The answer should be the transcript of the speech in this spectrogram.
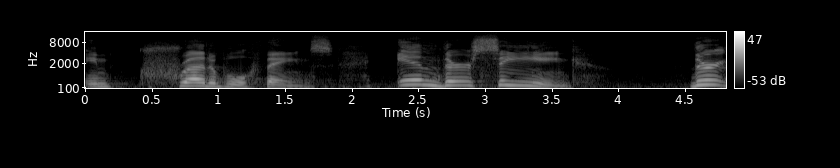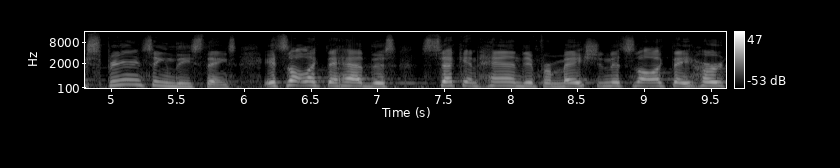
incredible things in their seeing. They're experiencing these things. It's not like they have this secondhand information. It's not like they heard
